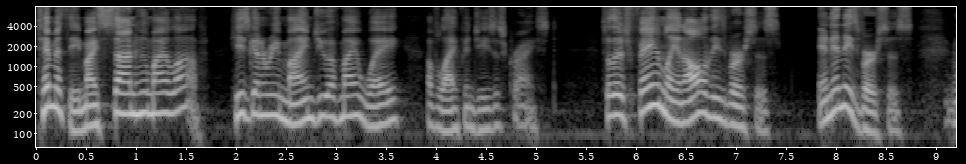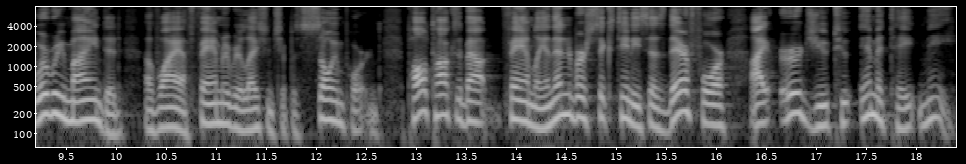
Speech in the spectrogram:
Timothy, my son whom I love, he's going to remind you of my way of life in Jesus Christ. So there's family in all of these verses. And in these verses, we're reminded of why a family relationship is so important. Paul talks about family, and then in verse 16, he says, Therefore, I urge you to imitate me.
